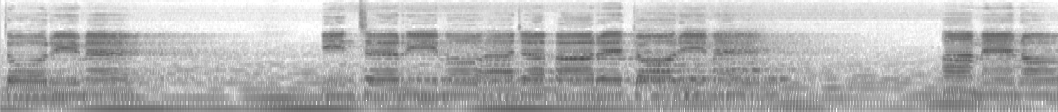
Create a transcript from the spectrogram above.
dorime, interimo ad appare dorime, ameno,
